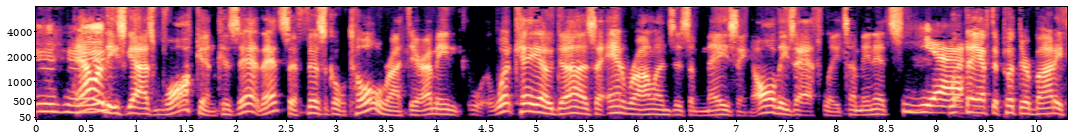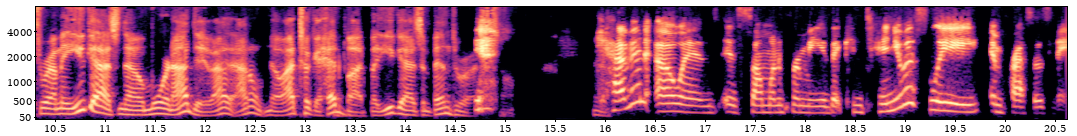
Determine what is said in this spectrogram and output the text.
mm-hmm. how are these guys walking? Because that that's a physical toll right there. I mean, what KO does and Rollins is amazing. All these athletes. I mean, it's yeah what they have to put their body through. I mean, you guys know more than I do. I, I don't know. I took a headbutt, but you guys have been through it. So. Yeah. Kevin Owens is someone for me that continuously impresses me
